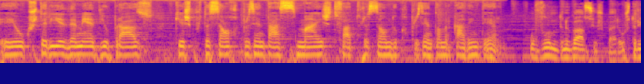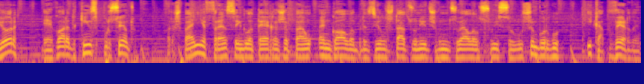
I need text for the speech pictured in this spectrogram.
Eu gostaria, de a médio prazo, que a exportação representasse mais de faturação do que representa o mercado interno. O volume de negócios para o exterior é agora de 15%. Para Espanha, França, Inglaterra, Japão, Angola, Brasil, Estados Unidos, Venezuela, Suíça, Luxemburgo e Cabo Verde.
